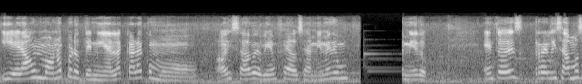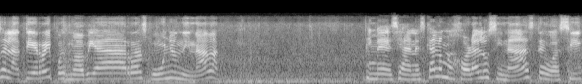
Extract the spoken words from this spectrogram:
y era un mono, pero tenía la cara como, ay, sabe, bien fea, o sea, a mí me dio un miedo. Entonces revisamos en la tierra y pues no había rasguños ni nada. Y me decían, es que a lo mejor alucinaste o así.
